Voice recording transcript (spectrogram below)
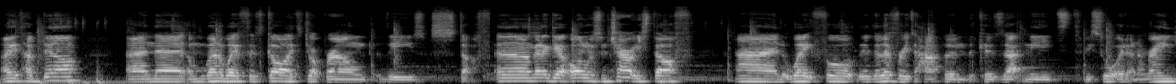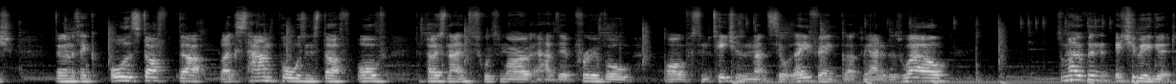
I need to have dinner and then I'm gonna wait for this guy to drop around these stuff. And then I'm gonna get on with some charity stuff and wait for the delivery to happen because that needs to be sorted and arranged. They're going to take all the stuff that, like samples and stuff of the person that into school tomorrow and have the approval of some teachers and that to see what they think, like me added as well. So I'm hoping it should be good.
